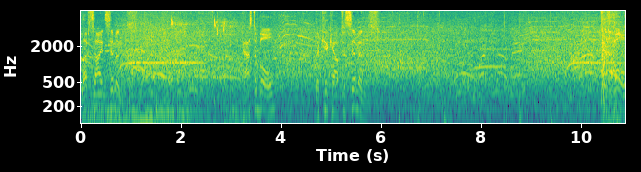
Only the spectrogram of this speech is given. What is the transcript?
Left side, Simmons. Pass to Bull. The kick out to Simmons. Here's Bull.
